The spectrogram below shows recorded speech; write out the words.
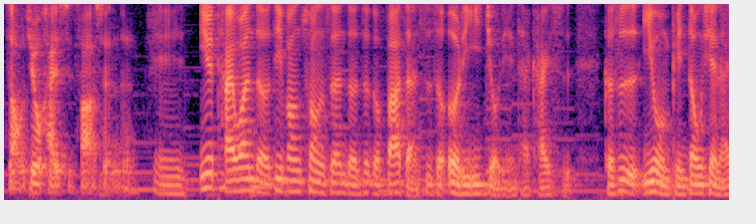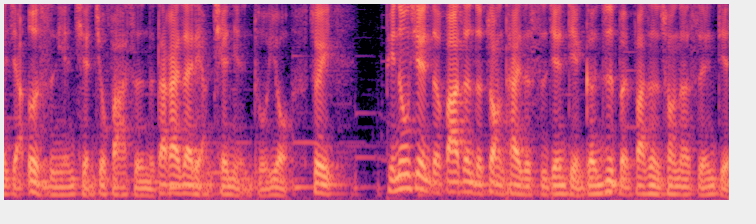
早就开始发生了？诶、欸，因为台湾的地方创生的这个发展是从二零一九年才开始，可是以我们屏东县来讲，二十年前就发生了，大概在两千年左右，所以屏东县的发生的状态的时间点跟日本发生的状态时间点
